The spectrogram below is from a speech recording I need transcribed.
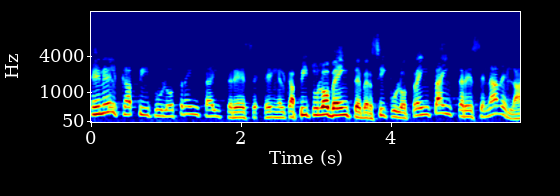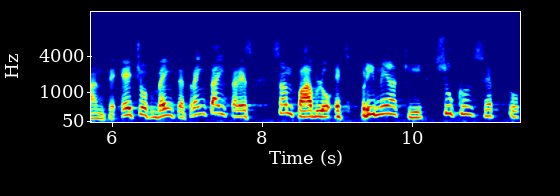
en el capítulo 33, en el capítulo 20, versículo 33 en adelante, Hechos 20, 33, San Pablo exprime aquí su concepto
